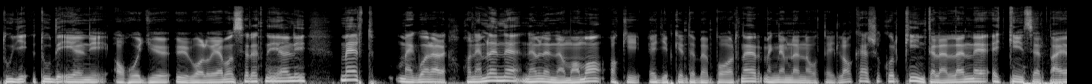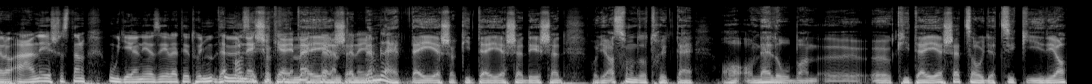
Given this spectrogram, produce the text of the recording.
tud, tud élni, ahogy ő valójában szeretné élni, mert megvan rá. Ha nem lenne, nem lenne a mama, aki egyébként ebben partner, meg nem lenne ott egy lakás, akkor kénytelen lenne egy kényszerpályára állni, és aztán úgy élni az életét, hogy De ő az neki kell megteremteni. nem lehet teljes a kiteljesedésed, hogy azt mondod, hogy te a, a melóban ö, ö, kiteljesedsz, ahogy a cikk írja,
